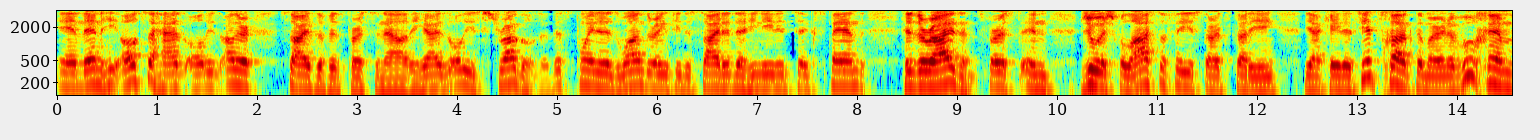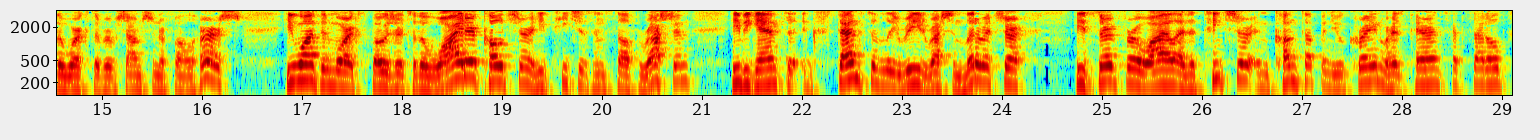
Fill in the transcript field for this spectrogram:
and then he also has all these other sides of his personality. He has all these struggles. At this point in his wanderings, he decided that he needed to expand his horizons. First, in Jewish philosophy, he starts studying the Akedas Yitzchak, the Moreh Nevuchim, the works of Reb Shamshon Raphael Hirsch. He wanted more exposure to the wider culture. He teaches himself Russian. He began to extensively read Russian literature. He served for a while as a teacher in Konotop in Ukraine, where his parents had settled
